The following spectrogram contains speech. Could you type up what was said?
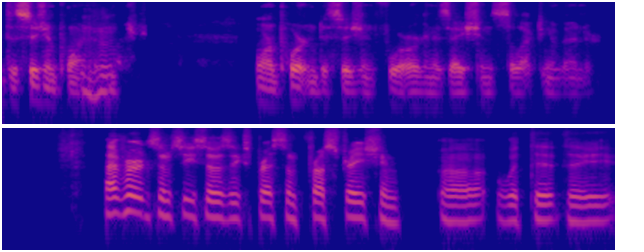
decision point mm-hmm more important decision for organizations selecting a vendor. I've heard some CISOs express some frustration uh, with the the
